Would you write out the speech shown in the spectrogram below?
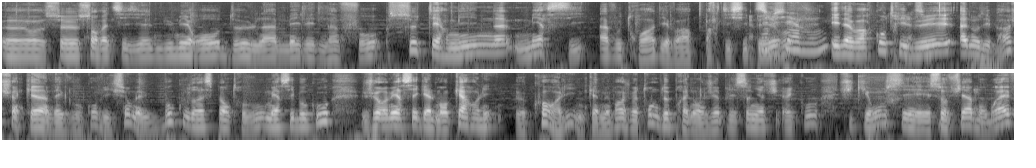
Euh, ce 126e numéro de la mêlée de l'info se termine. Merci à vous trois d'y avoir participé et d'avoir contribué à nos débats, chacun avec vos convictions, mais avec beaucoup de respect entre vous. Merci beaucoup. Je remercie également Caroline, euh, Coraline, même, je me trompe de prénom. J'ai appelé Sonia Chirikou, Chikirou, c'est Sophia, bon bref.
